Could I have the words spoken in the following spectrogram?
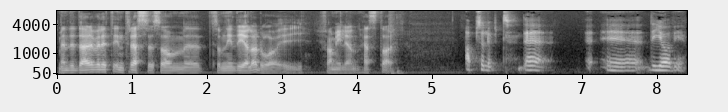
Men det där är väl ett intresse som, eh, som ni delar då i familjen hästar? Absolut, det, eh, det gör vi.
